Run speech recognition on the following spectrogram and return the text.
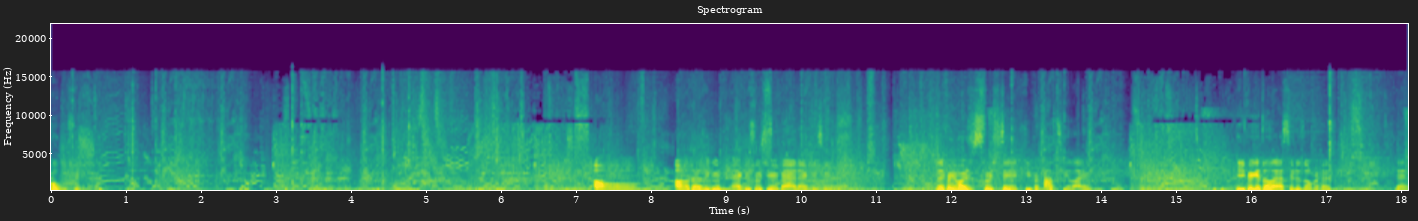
Oh shit. Uh oh. I don't know if that was a good active switch or a bad active switch. I pretty much switched to keep Akatsuki alive. Did you forget the last hit is overhead? Damn.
